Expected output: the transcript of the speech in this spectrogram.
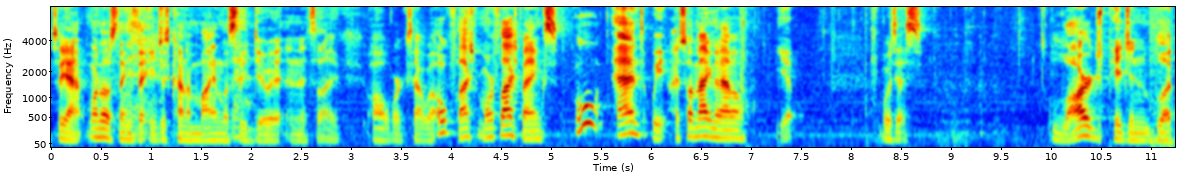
So yeah, one of those things that you just kind of mindlessly do it, and it's like all works out well. Oh, flash, more flashbangs. Oh, and wait, I saw magnum ammo. Yep. What's this? Large pigeon blood.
